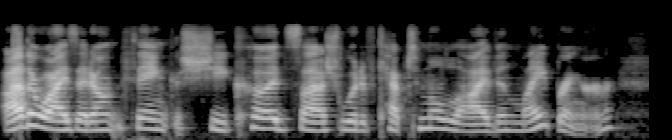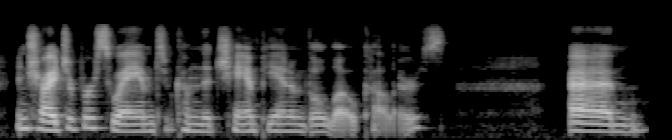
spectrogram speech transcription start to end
Otherwise, I don't think she could slash would have kept him alive in Lightbringer and tried to persuade him to become the champion of the low colors. Um,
